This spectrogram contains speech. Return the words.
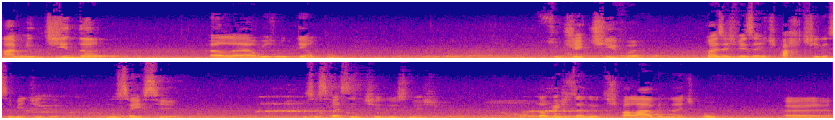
a medida ela é ao mesmo tempo subjetiva, mas às vezes a gente partilha essa medida. Não sei se não sei se faz sentido isso, mas talvez dizendo em outras palavras, né? Tipo, é,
